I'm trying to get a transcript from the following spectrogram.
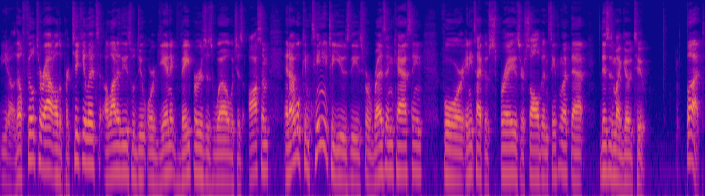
you know, they'll filter out all the particulates. A lot of these will do organic vapors as well, which is awesome. And I will continue to use these for resin casting, for any type of sprays or solvents, anything like that. This is my go-to. But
